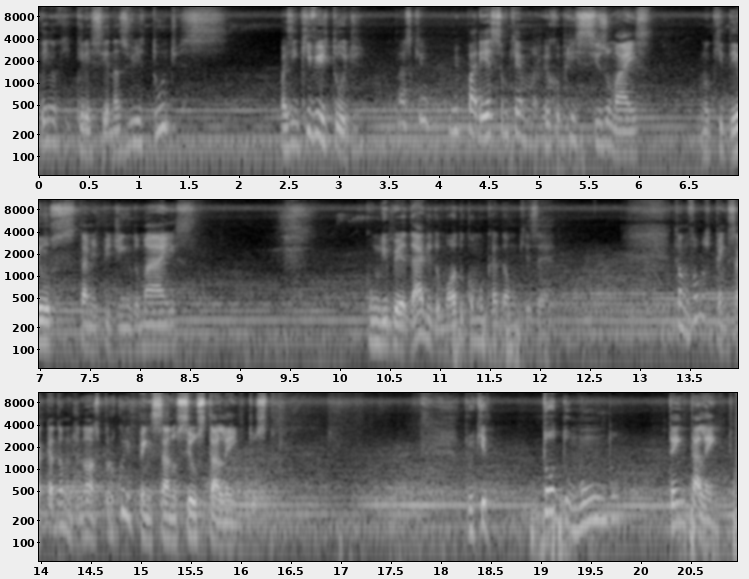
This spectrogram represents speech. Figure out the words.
tenho que crescer nas virtudes, mas em que virtude? As que me pareçam que é o que eu preciso mais, no que Deus está me pedindo mais, com liberdade do modo como cada um quiser. Então vamos pensar, cada um de nós, procure pensar nos seus talentos. Porque todo mundo tem talento,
